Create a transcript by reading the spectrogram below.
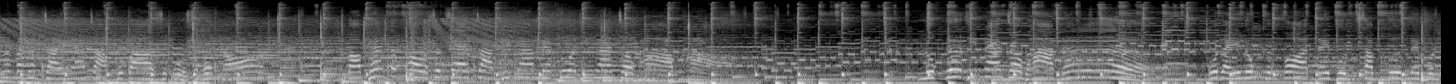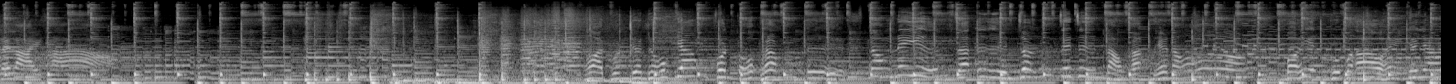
เพื่อนมาทำใจนะจากผู้บ่าวสุขุสุขนน้องตอบแทนกับเขาสแกนจากทีมงานแม่ครัวทีมงานเจ้าภาพค่ะลูกเด้อทีมงานเจ้าภาพเด้อผู้ใดลุกขึ้นฟอนในบุญซ้ำเติมในบุญหลายๆค่ะทอดบนเดือนหกย่งฝนตกพรำตื่นน้องได้ยืนสะอื่นจนใจจืนหนาวคักเทน้องบ่เห็นผู้บ่าวให้ยาว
